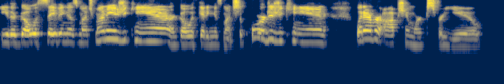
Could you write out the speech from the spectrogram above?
either go with saving as much money as you can or go with getting as much support as you can, whatever option works for you.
